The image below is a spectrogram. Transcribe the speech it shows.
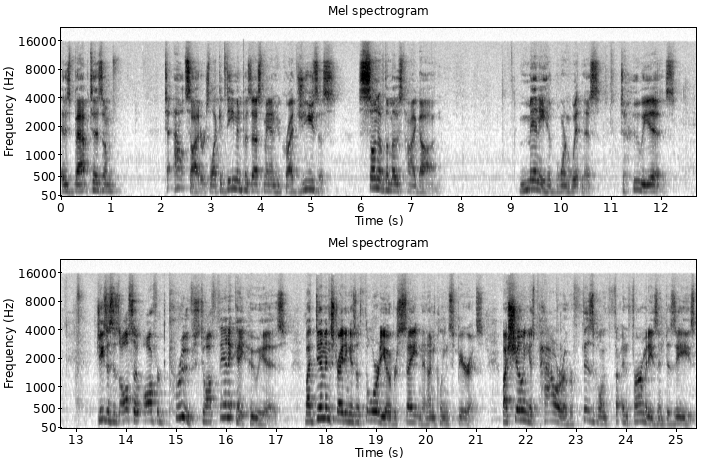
at his baptism, to outsiders like a demon possessed man who cried, Jesus, Son of the Most High God. Many have borne witness to who he is. Jesus has also offered proofs to authenticate who he is by demonstrating his authority over Satan and unclean spirits, by showing his power over physical infirmities and disease,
